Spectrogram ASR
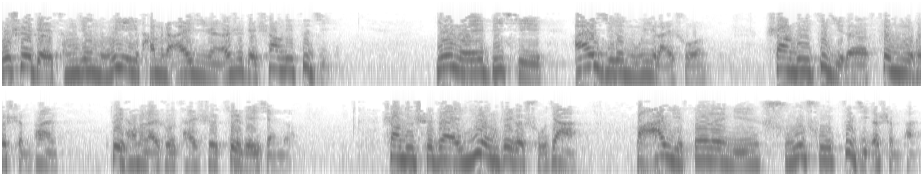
不是给曾经奴役他们的埃及人，而是给上帝自己。因为比起埃及的奴役来说，上帝自己的愤怒和审判，对他们来说才是最危险的。上帝是在用这个赎价，把以色列民赎出自己的审判。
